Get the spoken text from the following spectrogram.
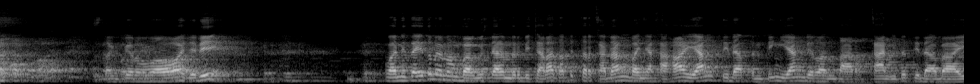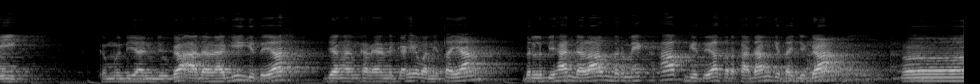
Astagfirullah. Jadi wanita itu memang bagus dalam berbicara tapi terkadang banyak hal-hal yang tidak penting yang dilontarkan itu tidak baik. Kemudian juga ada lagi gitu ya, jangan kalian nikahi wanita yang berlebihan dalam bermake up gitu ya. Terkadang kita juga eh,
